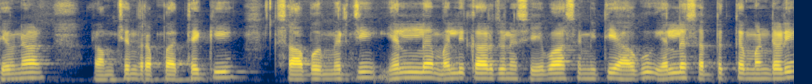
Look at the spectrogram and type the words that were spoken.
ದೇವನಾಳ್ ರಾಮಚಂದ್ರಪ್ಪ ತೆಗ್ಗಿ, ಸಾಬು ಮಿರ್ಜಿ, ಎಲ್ಲ ಮಲ್ಲಿಕಾರ್ಜುನ ಸೇವಾ ಸಮಿತಿ ಹಾಗೂ ಎಲ್ಲ ಸಭ್ಯಕ್ತ ಮಂಡಳಿ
